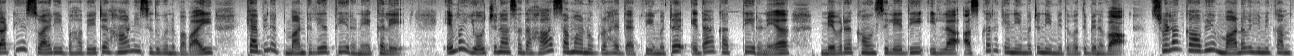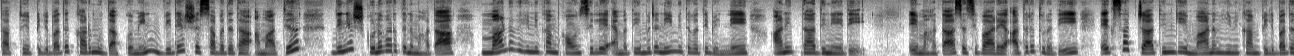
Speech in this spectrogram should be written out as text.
රටේ ස්වෛරී භාවයට හානි සිදුවන බවයි කැබිනට් මණ්ඩලය තීරණය කළේ. එම යෝජනා සඳහා සමානුග්‍රහය දැක්වීමට එදාගත් තීරණය මෙවර කවුන්සිලේදී ඉල්ලා අස්කර ගැනීමට නියමිතව තිබෙනවා. ශ්‍රී ලංකාවේ මානව හිමිකම් තත්ත්වය පිළිබඳ කරුණු දක්වමින් විදේශ සබඳතා අමාත්‍ය දිනේශ් ගුණවර්ධන ගුණවර්ධන මහතා මානව හිමිකම් කවුන්සිලේ ඇමතීමට නියමිතව තිබෙන්නේ අනිත්දා දිනේදී. ඒ මහතා සැසිවාරය අතරතුරදී එක්සත් ජාතින්ගේ මානව හිමිකම් පිළිබඳ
